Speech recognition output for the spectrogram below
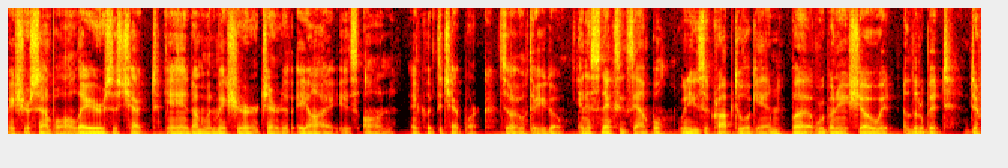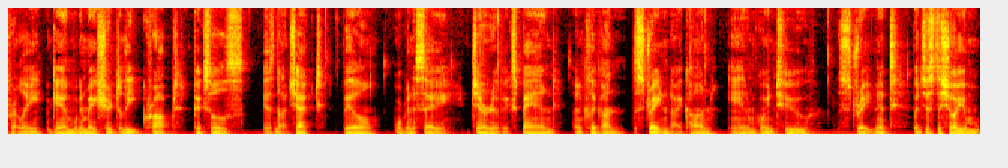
Make sure sample all layers is checked, and I'm going to make sure generative AI is on. and click the check mark. So there you go. In this next example, we're going to use the crop tool again, but we're going to show it a little bit differently. Again, we're going to make sure delete cropped pixels is not checked. Fill, we're going to say generative expand and click on the straightened icon and I'm going to straighten it. But just to show you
